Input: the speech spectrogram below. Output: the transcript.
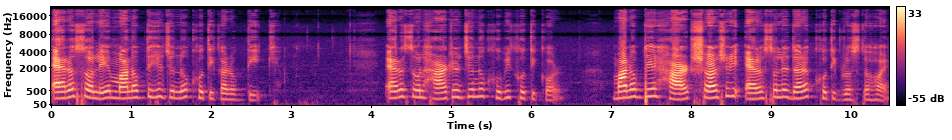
অ্যারোসলে মানবদেহের জন্য ক্ষতিকারক দিক। অ্যারোসল হার্টের জন্য খুবই ক্ষতিকর। মানবদেহের হার্ট সরাসরি অ্যারোসলের দ্বারা ক্ষতিগ্রস্ত হয়।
